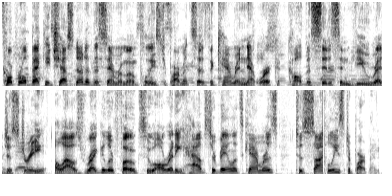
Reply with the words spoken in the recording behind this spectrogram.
Corporal Becky Chestnut of the San Ramon Police Department says the camera network, called the Citizen View Registry, allows regular folks who already have surveillance cameras to sign police department.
